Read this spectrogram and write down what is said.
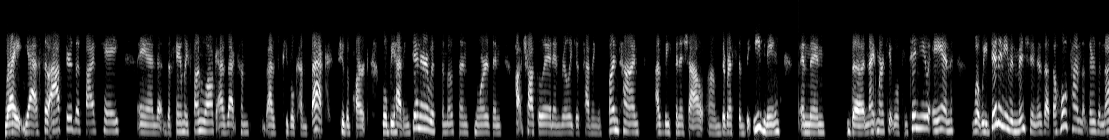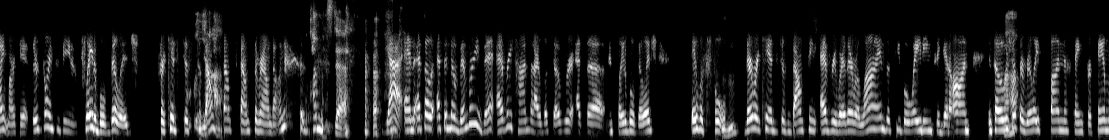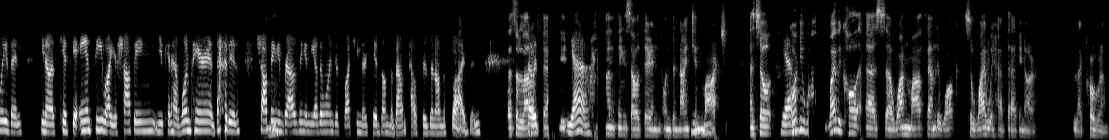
Right. Yeah. So after the 5K and the family fun walk, as that comes as people come back to the park, we'll be having dinner with samosa and s'mores and hot chocolate and really just having a fun time as we finish out um, the rest of the evening and then the night market will continue. And what we didn't even mention is that the whole time that there's a night market, there's going to be an inflatable village for kids just to yeah. bounce, bounce, bounce around on. I missed that. yeah, and at the at the November event, every time that I looked over at the inflatable village, it was full. Mm-hmm. There were kids just bouncing everywhere. There were lines of people waiting to get on, and so it was uh-huh. just a really fun thing for families and you know, as kids get antsy while you're shopping, you can have one parent that is shopping mm-hmm. and browsing and the other one just watching their kids on the bounce houses and on the slides. And that's a lot so of family yeah. fun things out there in, on the 19th mm-hmm. March. And so, yeah. Courtney, why, why we call it as one mile family walk? So why we have that in our like program?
